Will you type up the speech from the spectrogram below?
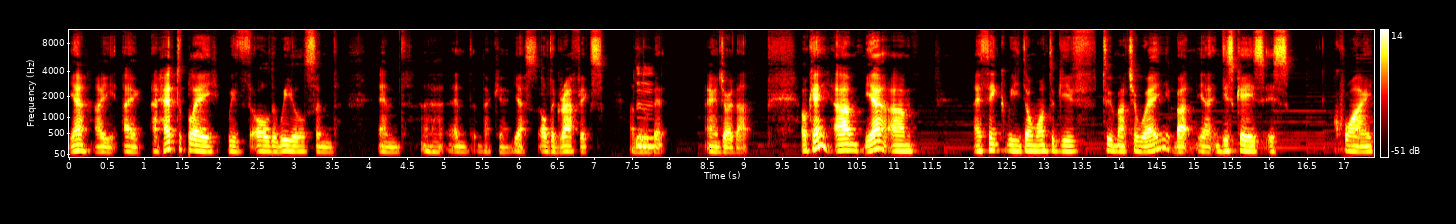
yeah, I, I I had to play with all the wheels and and uh, and like uh, yes, all the graphics a little mm. bit. I enjoyed that. Okay, um, yeah, um, I think we don't want to give too much away, but yeah, in this case, is quite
